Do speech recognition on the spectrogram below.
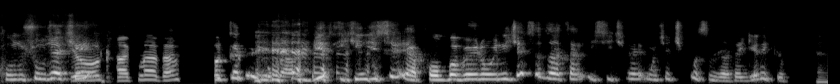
konuşulacak şey Yok haklı adam. hakikaten yok abi. Bir ikincisi ya Pogba böyle oynayacaksa zaten İsviçre maça çıkmasın zaten. Gerek yok. Evet.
